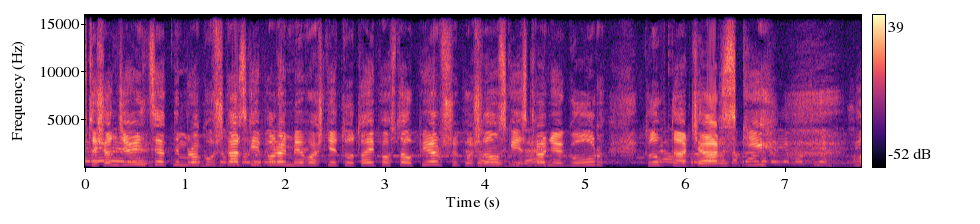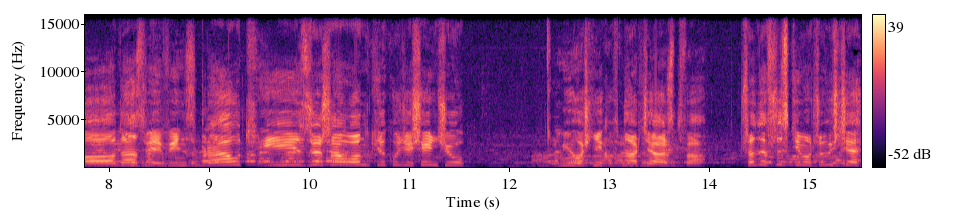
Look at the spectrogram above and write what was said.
W 1900 roku w Szklarskiej Porębie właśnie tutaj powstał pierwszy po śląskiej stronie gór klub narciarski o nazwie Winsbraut i zrzeszał on kilkudziesięciu miłośników narciarstwa. Przede wszystkim oczywiście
